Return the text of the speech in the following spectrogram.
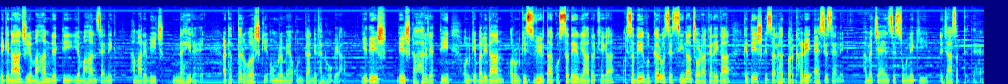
लेकिन आज ये महान व्यक्ति, या महान सैनिक हमारे बीच नहीं रहे। अठहत्तर वर्ष की उम्र में उनका निधन हो गया। ये देश देश का हर व्यक्ति उनके बलिदान और उनकी वीरता को सदैव याद रखेगा और सदैव गर्व से सीना चौड़ा करेगा कि देश की सरहद पर खड़े ऐसे सैनिक हमें चैन से सोने की इजाज़त देते हैं।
